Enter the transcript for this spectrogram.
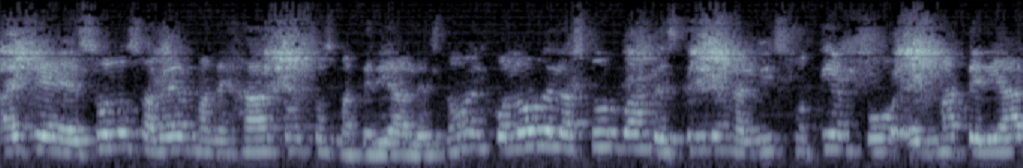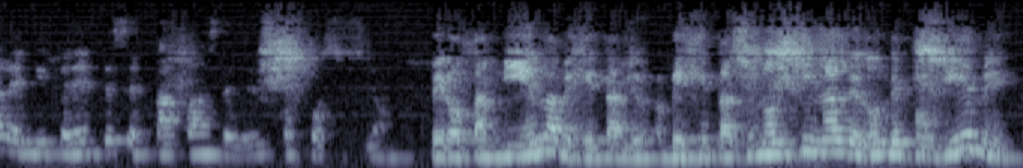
hay que solo saber manejar todos estos materiales, ¿no? El color de las turbas describen al mismo tiempo el material en diferentes etapas de descomposición. Pero también la vegeta- vegetación original de dónde proviene.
